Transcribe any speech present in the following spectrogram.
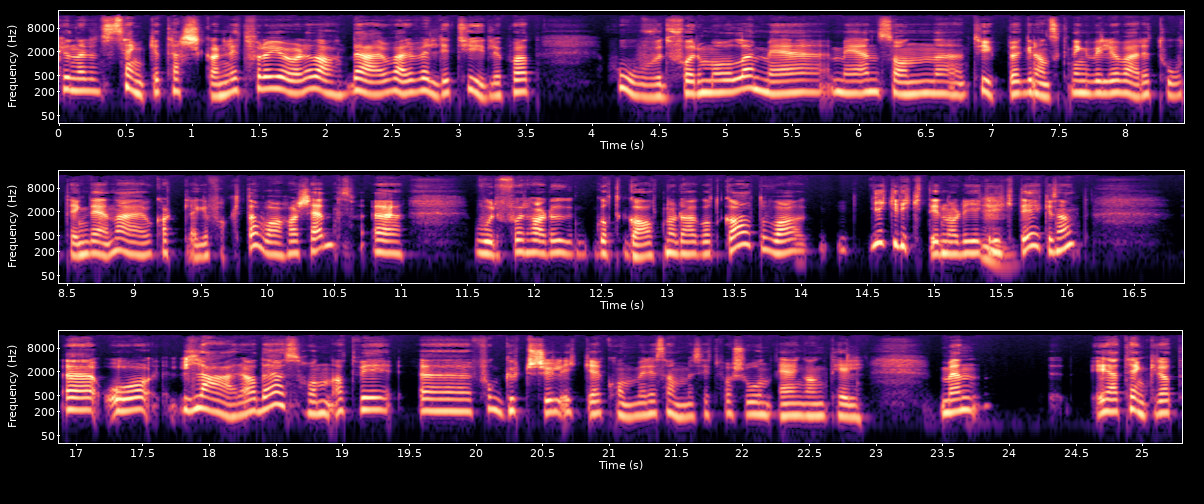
kunne senke terskelen litt for å gjøre det, da, det er å være veldig tydelig på at Hovedformålet med, med, en sånn eh, type granskning vil jo være to ting. Det ene er jo å kartlegge fakta. Hva har skjedd? Eh, hvorfor har det gått galt når det har gått galt? Og hva gikk riktig når det gikk mm. riktig? ikke sant? Eh, og lære av det, sånn at vi for guds skyld ikke kommer i samme situasjon en gang til. Men jeg tenker at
